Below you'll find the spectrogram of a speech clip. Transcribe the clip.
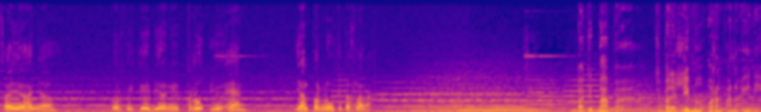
Saya hanya berfikir dia ni trup UN yang perlu kita selamat. Bagi bapa kepada lima orang anak ini,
